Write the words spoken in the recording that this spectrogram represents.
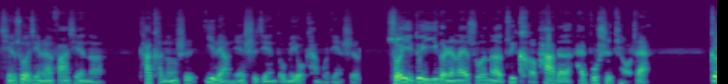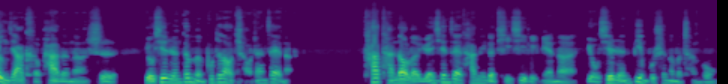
秦朔，竟然发现呢，他可能是一两年时间都没有看过电视了。所以，对一个人来说呢，最可怕的还不是挑战，更加可怕的呢是。有些人根本不知道挑战在哪儿。他谈到了原先在他那个体系里面呢，有些人并不是那么成功，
